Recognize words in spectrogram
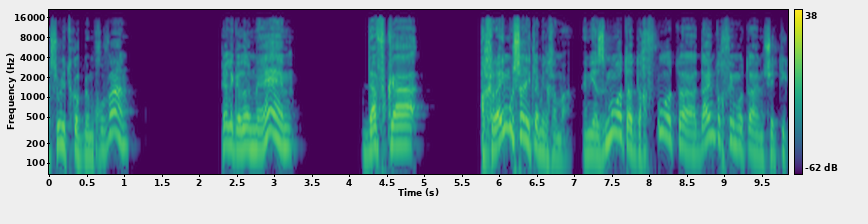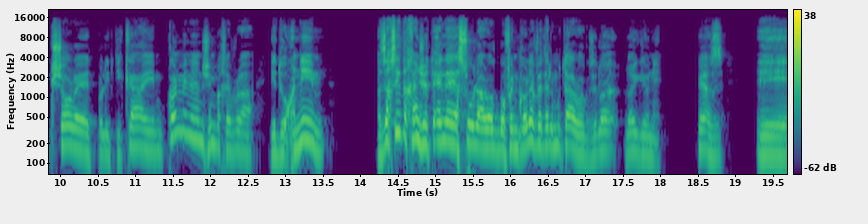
אסור לתקוף במכוון, חלק גדול מהם דווקא אחראים מוסרית למלחמה. הם יזמו אותה, דחפו אותה, עדיין דוחפים אותה, אנשי תקשורת, פוליטיקאים, כל מיני אנשים בחברה, ידוענים. אז איך זה ייתכן שאת אלה אסור להרוג באופן גורף ואת אלה מותר להרוג? זה לא, לא הגיוני. אוקיי, אז אה,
